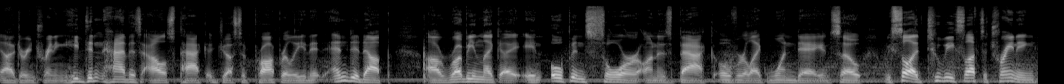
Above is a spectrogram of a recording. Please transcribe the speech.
uh, during training. He didn't have his Alice pack adjusted properly, and it ended up uh, rubbing like a, an open sore on his back over like one day. And so we still had two weeks left of training.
